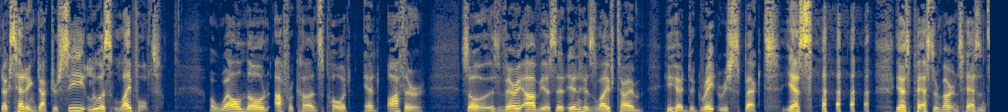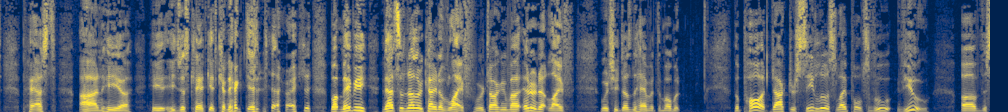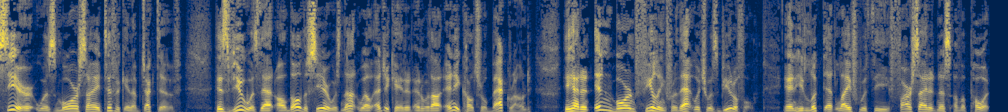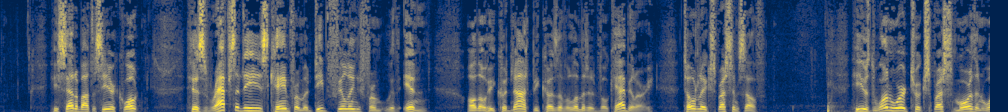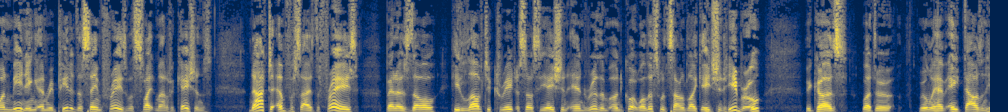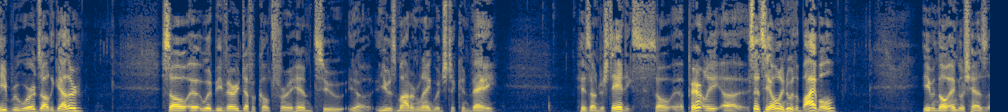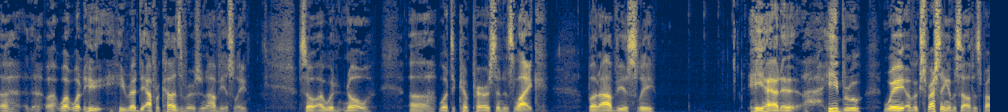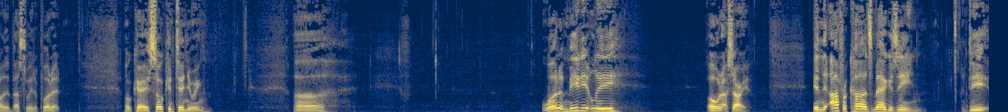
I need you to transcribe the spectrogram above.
Next heading, Dr. C. Louis Leipoldt a well-known Afrikaans poet and author. So it's very obvious that in his lifetime he had the great respect. Yes, yes, Pastor Martins hasn't passed on. He uh, he he just can't get connected. right? But maybe that's another kind of life. We're talking about internet life, which he doesn't have at the moment. The poet Dr. C. Louis Leipoldt's view of the seer was more scientific and objective. His view was that although the seer was not well educated and without any cultural background, he had an inborn feeling for that which was beautiful, and he looked at life with the farsightedness of a poet. He said about the seer, quote, his rhapsodies came from a deep feeling from within, although he could not, because of a limited vocabulary, totally express himself. He used one word to express more than one meaning and repeated the same phrase with slight modifications, not to emphasize the phrase, but as though he loved to create association and rhythm, unquote. Well, this would sound like ancient Hebrew, because, what, we only have 8,000 Hebrew words altogether? So it would be very difficult for him to you know, use modern language to convey his understandings. So apparently, uh, since he only knew the Bible, even though English has uh, uh, what what he he read the Afrikaans version, obviously, so I wouldn't know uh, what the comparison is like, but obviously he had a Hebrew way of expressing himself is probably the best way to put it. Okay, so continuing. Uh, one immediately, oh, no, sorry. In the Afrikaans magazine, the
